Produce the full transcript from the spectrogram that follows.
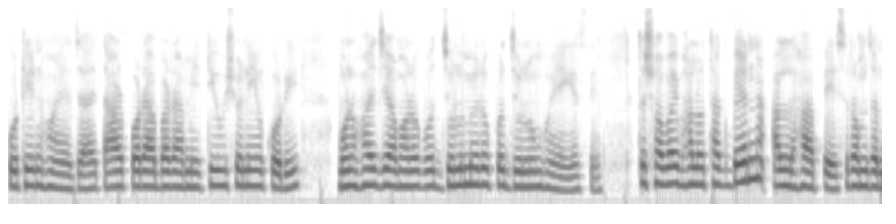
কঠিন হয়ে যায়। তারপর আবার আমি টিউশনিও করি। মনে হয় যে আমার ওপর জুলুমের ওপর জুলুম হয়ে গেছে। তো সবাই ভালো থাকবেন। আল্লাহ হাফেজ। রমজান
